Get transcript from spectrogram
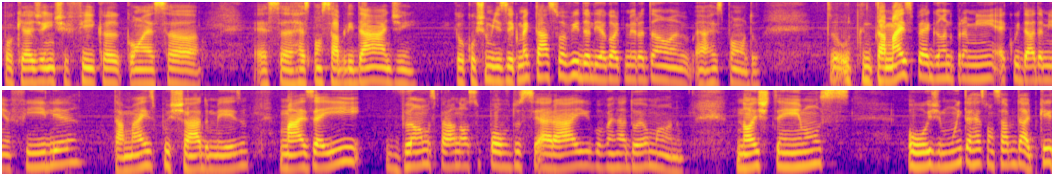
Porque a gente fica com essa, essa responsabilidade, eu costumo dizer, como é que está a sua vida ali agora, primeira-dama? Eu respondo, o que está mais pegando para mim é cuidar da minha filha, está mais puxado mesmo, mas aí vamos para o nosso povo do Ceará e o governador é humano. Nós temos hoje muita responsabilidade, porque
